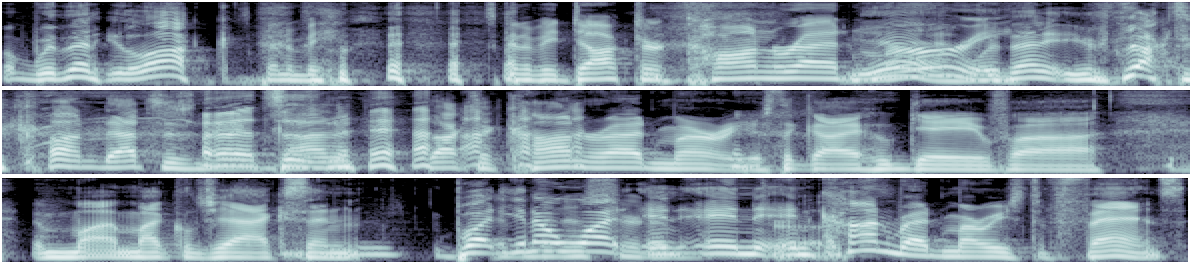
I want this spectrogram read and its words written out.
with any luck. It's Gonna be it's gonna be Dr. Conrad Murray. with any Dr. Con, that's his name. That's his Con- name. Dr. Conrad Murray is the guy who gave uh, Mi- Michael Jackson. But you know what? In, in, in Conrad Murray's defense,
